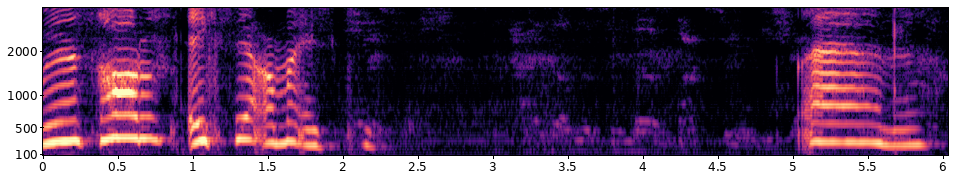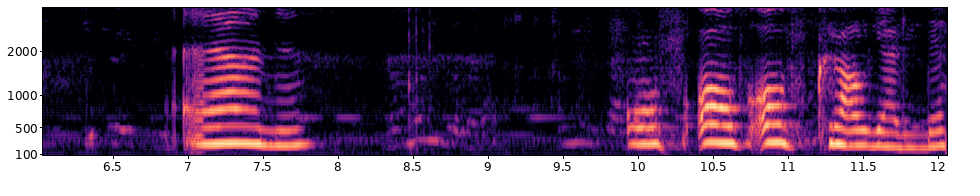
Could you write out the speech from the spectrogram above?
Venusaurus eksi ama eski. Yani. Yani. Of of of kral geldi.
